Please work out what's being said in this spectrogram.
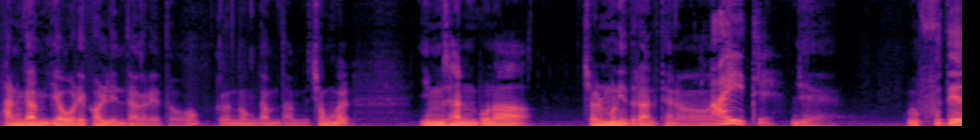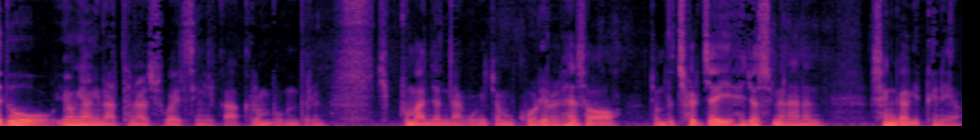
반감기가 오래 걸린다 그래도 그런 농담도 합니다. 정말 임산부나 젊은이들한테는 아이들 예 그 후대도 영향이 나타날 수가 있으니까 그런 부분들은 식품 안전 당국이 좀 고려를 해서 좀 더 철저히 해줬으면 하는 생각이 드네요.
